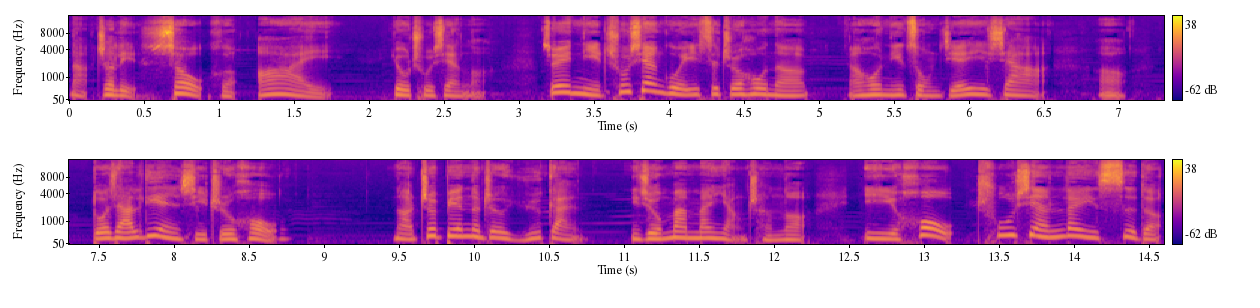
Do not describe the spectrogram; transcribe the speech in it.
那这里 so 和 I 又出现了，所以你出现过一次之后呢，然后你总结一下啊，多加练习之后，那这边的这个语感你就慢慢养成了，以后出现类似的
